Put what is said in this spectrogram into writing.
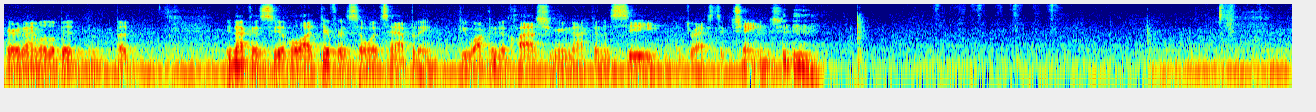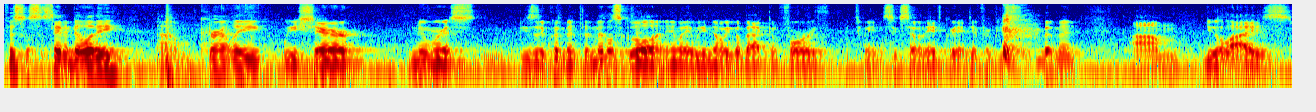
paradigm a little bit, but you're not gonna see a whole lot of difference in what's happening. If you walk into a classroom, you're not gonna see a drastic change. Fiscal sustainability, um, currently, we share numerous pieces of equipment at the middle school, and anyway, we know we go back and forth between sixth, seventh, eighth grade, different pieces of equipment. Um, utilize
